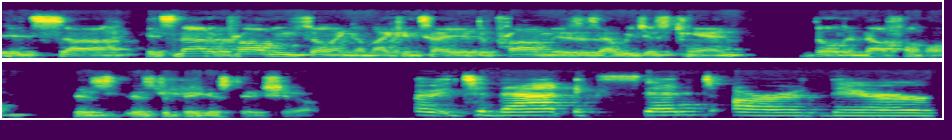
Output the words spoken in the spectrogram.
it's uh, it's not a problem filling them. I can tell you. The problem is is that we just can't build enough of them. Is is the biggest issue. to that extent, are there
